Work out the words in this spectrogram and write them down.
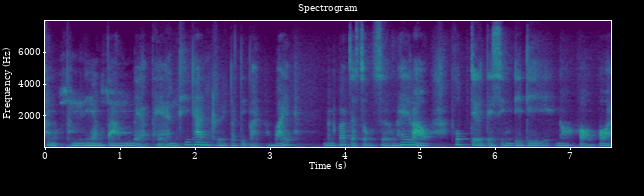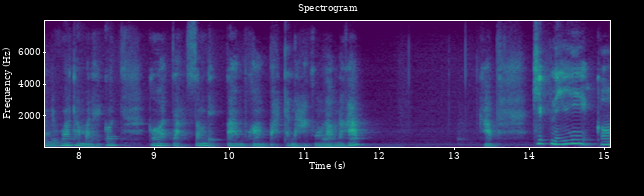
ขนบธรรมเนียมตามแบบแผนที่ท่านเคยปฏิบัติเอาไว้ มันก็จะส่งเสริมให้เราพบเจอแต่สิ่งดีๆเนาะขอพรหรือว่าทำอะไรก็ก็จะสำเร็จตามความปรารถนาของเรานะครับครับ คลิปนี้ก็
